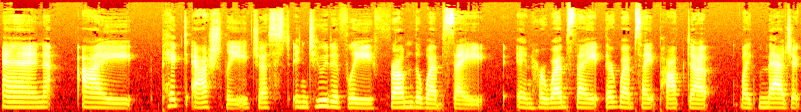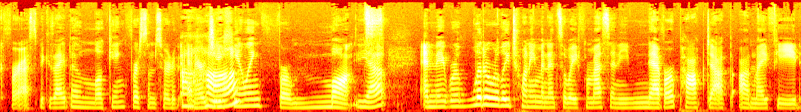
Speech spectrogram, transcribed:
And I picked Ashley just intuitively from the website. And her website, their website popped up like magic for us because I've been looking for some sort of energy uh-huh. healing for months. Yep. And they were literally 20 minutes away from us, and he never popped up on my feed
